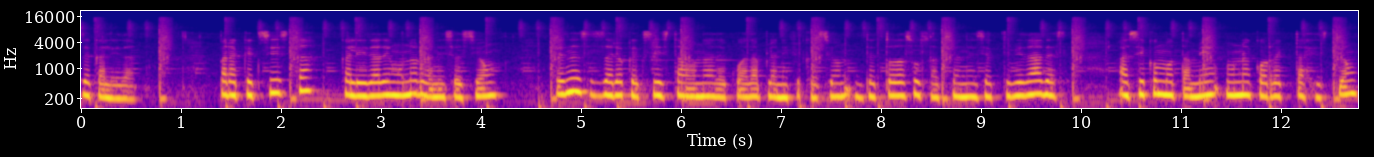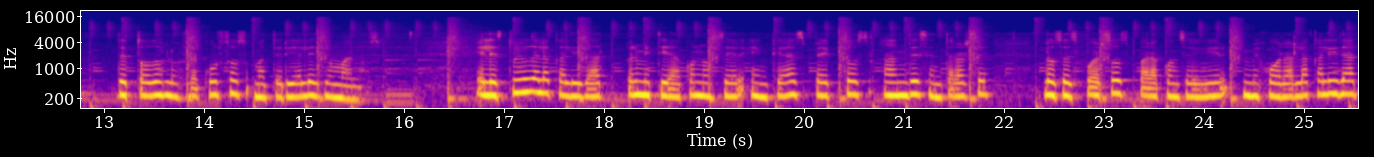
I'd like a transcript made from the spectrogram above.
de calidad. Para que exista calidad en una organización, es necesario que exista una adecuada planificación de todas sus acciones y actividades, así como también una correcta gestión de todos los recursos materiales y humanos. El estudio de la calidad permitirá conocer en qué aspectos han de centrarse los esfuerzos para conseguir mejorar la calidad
